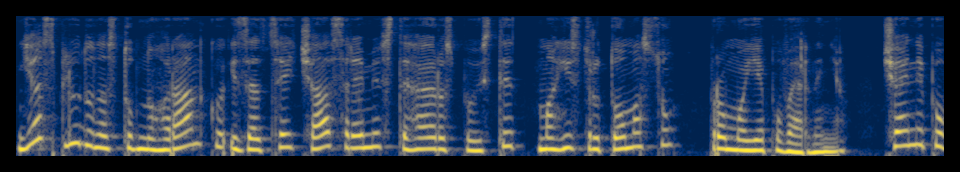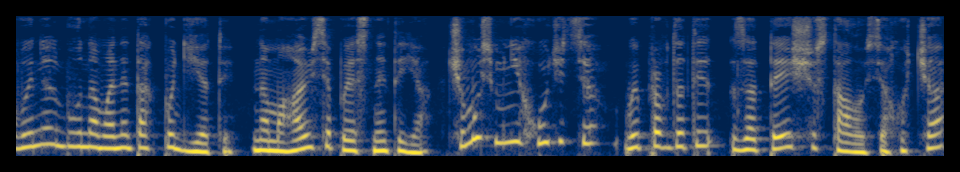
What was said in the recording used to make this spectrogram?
Я сплю до наступного ранку, і за цей час Ремі встигає розповісти магістру Томасу про моє повернення. Чай не повинен був на мене так подіяти, намагаюся пояснити я. Чомусь мені хочеться виправдати за те, що сталося, хоча,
